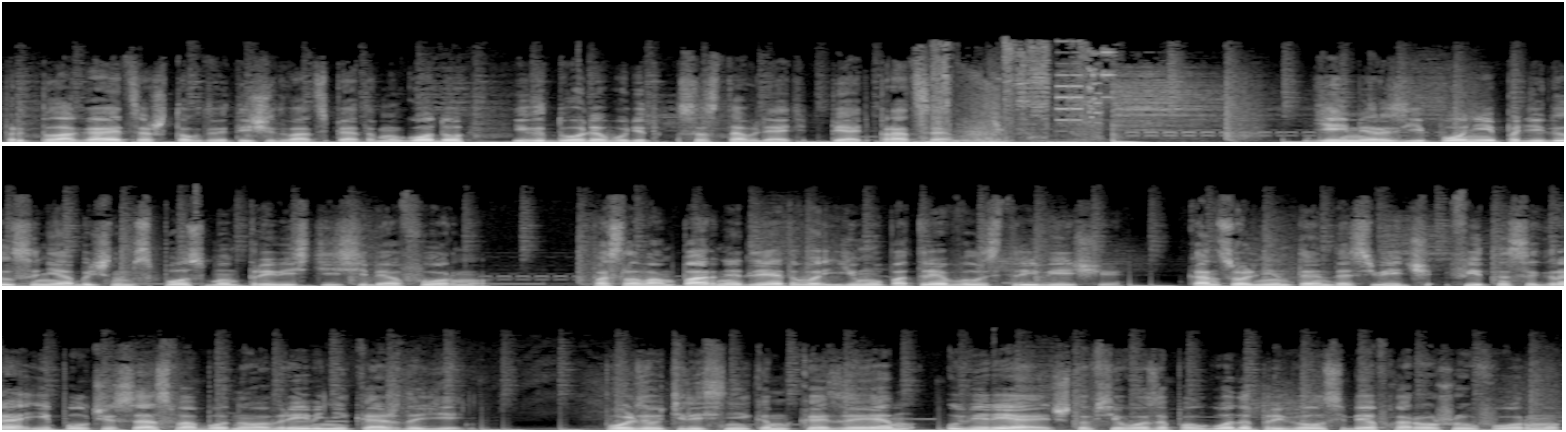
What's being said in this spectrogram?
Предполагается, что к 2025 году их доля будет составлять 5%. Геймер из Японии поделился необычным способом привести себя в форму. По словам парня, для этого ему потребовалось три вещи – консоль Nintendo Switch, фитнес-игра и полчаса свободного времени каждый день. Пользователь с ником КЗМ уверяет, что всего за полгода привел себя в хорошую форму,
